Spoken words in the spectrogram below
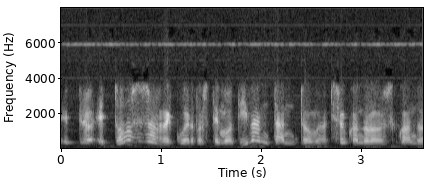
Eh, Pero eh, todos esos recuerdos te motivan tanto, macho, cuando los, cuando,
